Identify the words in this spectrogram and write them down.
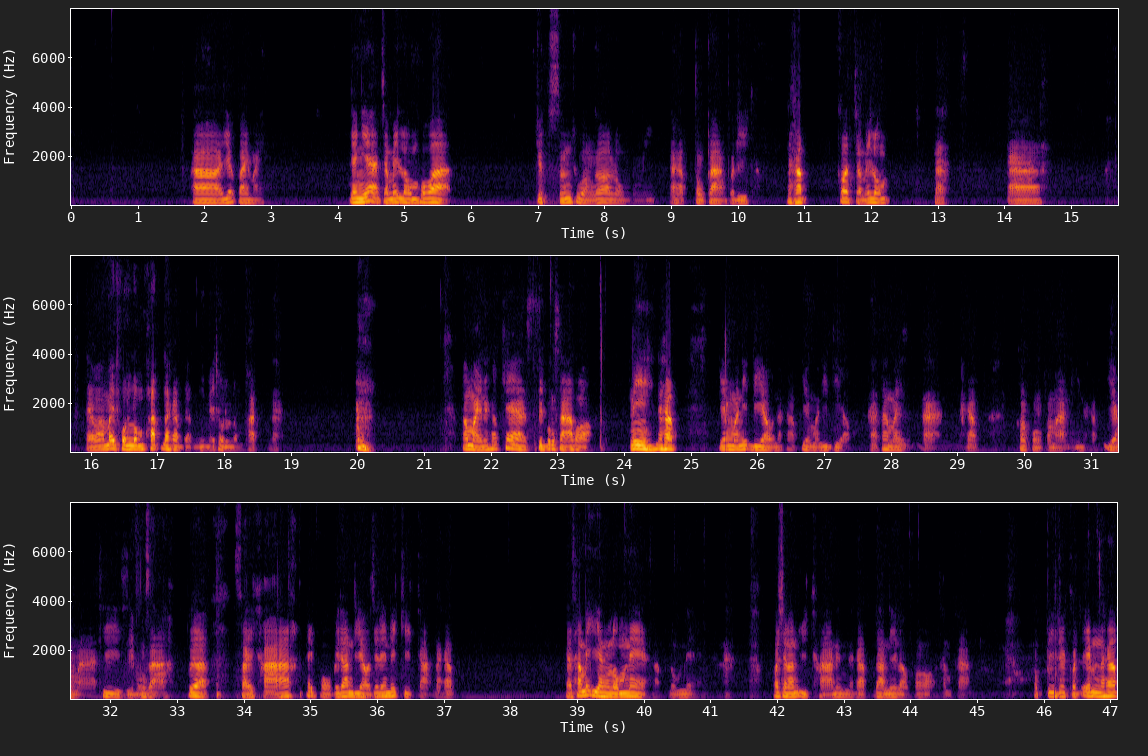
อ่า เยอะไปไหม อย่างเงี้ยจะไม่ลมเพราะว่า จุดศูนย์ถ่วงก็ลงตรงนี้นะครับ ตรงกลางพอดีนะครับ ก็จะไม่ล้มนะ อ่า แต่ว่าไม่ทนลมพัดนะครับ แบบนี้ไม่ทนลมพัดนะเอาใหม่นะครับ แค่สิบองศาพอ นี่นะครับ เอียงมานิดเดียวนะครับเอียงมานิดเดียวถ้าไม่อ่านนะครับ ก็คงประมาณนี้นะครับเอียงมาที่สิบองศา เพื่อใส่ขาให้โผล่ไปด้านเดียวจะได้ไม่กีดกะนะครับ แต่ถ้าไม่เอียงล้มแน่ครับล้มแน่ เพราะฉะนั้นอีกขาหนึ่งนะครับ ด้านนี้เราก็ทำการ copy โดยกด M นะครับ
